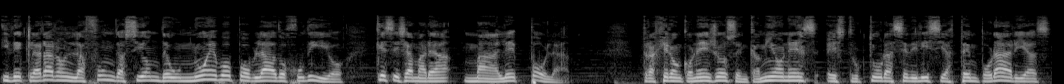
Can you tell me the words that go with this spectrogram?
y declararon la fundación de un nuevo poblado judío que se llamará Maale Pola. Trajeron con ellos en camiones estructuras edilicias temporarias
